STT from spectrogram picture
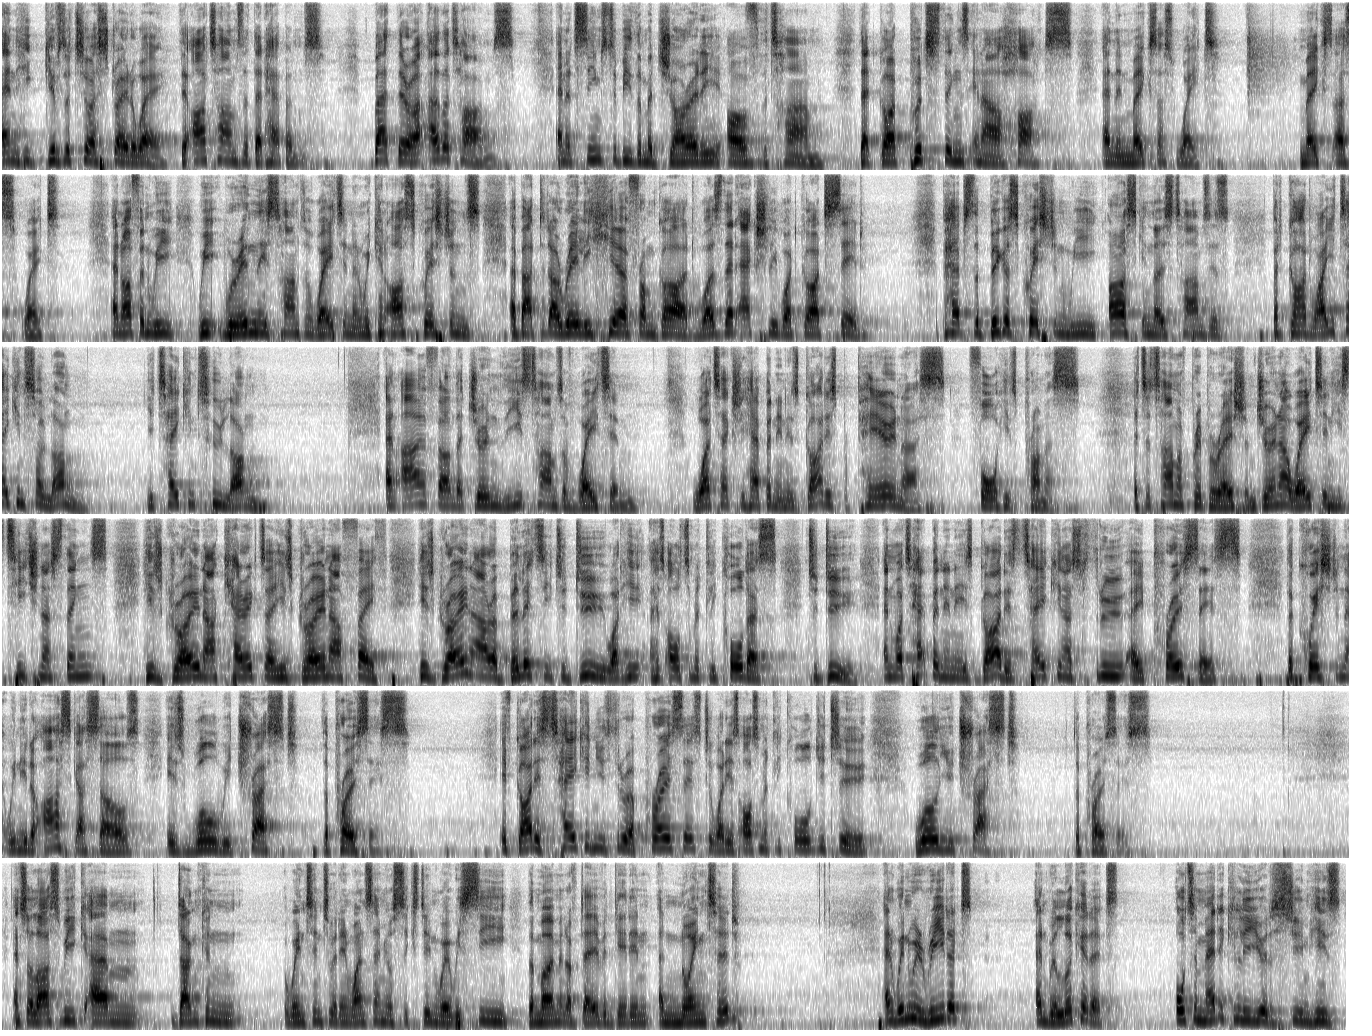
and He gives it to us straight away. There are times that that happens, but there are other times and it seems to be the majority of the time that God puts things in our hearts and then makes us wait. Makes us wait. And often we, we, we're in these times of waiting and we can ask questions about did I really hear from God? Was that actually what God said? Perhaps the biggest question we ask in those times is, but God, why are you taking so long? You're taking too long. And I have found that during these times of waiting, what's actually happening is God is preparing us for his promise. It's a time of preparation. During our waiting, He's teaching us things. He's growing our character. He's growing our faith. He's growing our ability to do what He has ultimately called us to do. And what's happening is God is taking us through a process. The question that we need to ask ourselves is will we trust the process? If God is taking you through a process to what He's ultimately called you to, Will you trust the process? And so last week, um, Duncan went into it in 1 Samuel 16, where we see the moment of David getting anointed. And when we read it and we look at it, automatically you would assume he's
